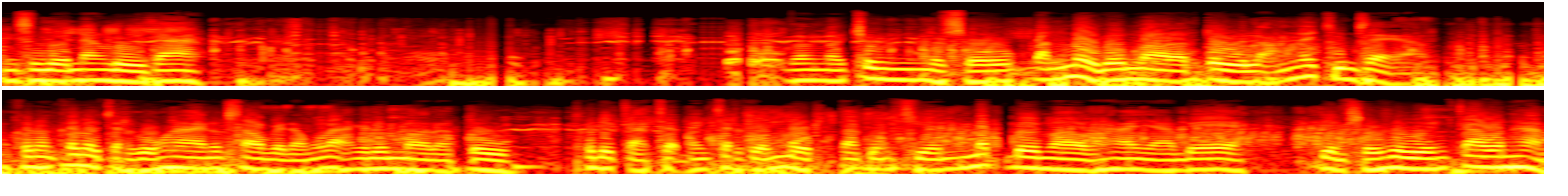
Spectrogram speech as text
Nhưng sư luyến đang lùi ra. Vâng nói chung một số bắn nổ bm là tù lắm đấy chim sẻ không nâng cấp được chặt gỗ hai, lúc sau phải đóng lại cái bm là tù. Thôi thì cả trận đánh chặt gỗ một, ta cũng chiến, mất bm và hai nhà be điểm số sơ luyến cao hơn hẳn.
